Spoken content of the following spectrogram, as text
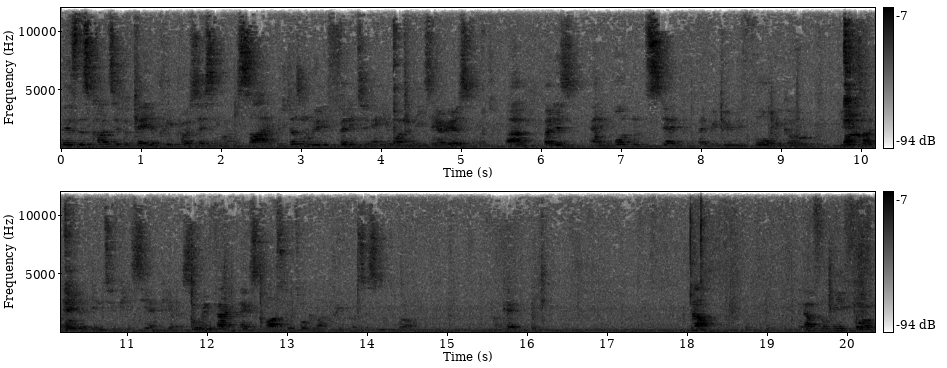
there's this concept of data pre-processing on the side, which doesn't really fit into any one of these areas, um, but is an important step that we do before we go use our data into PCA So in fact, next class we'll talk about pre-processing as well. Okay? Now, enough of me for,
